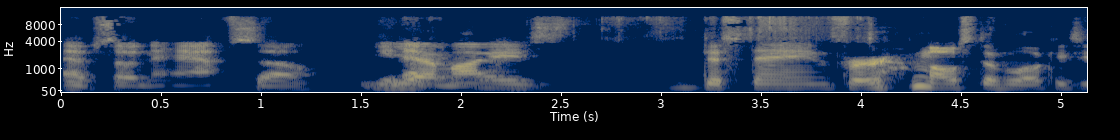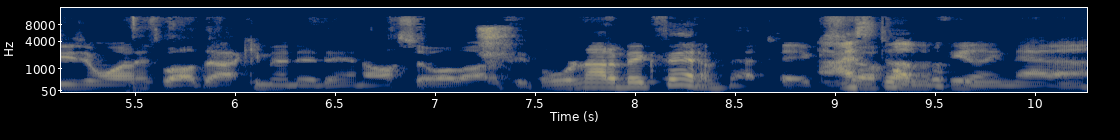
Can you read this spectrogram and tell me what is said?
episode and a half. So you Yeah, my- Disdain for most of Loki season one is well documented, and also a lot of people were not a big fan of that take. I still have a feeling that uh,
